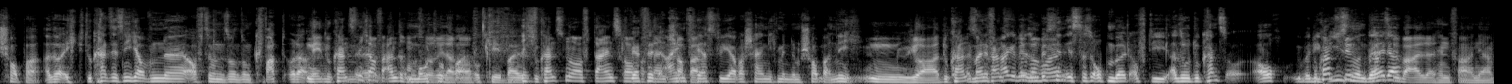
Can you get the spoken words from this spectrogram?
Chopper. Also ich, du kannst jetzt nicht auf, eine, auf so, ein- so, so ein Quad oder Nee, du kannst nicht äh, auf andere Motorräder rauf. Okay, weil Du kannst nur auf deins rauf, auf deinen ein Chopper. fährst du ja wahrscheinlich mit einem Shopper nicht. Mm, Ja, du kannst. Meine du kannst Frage wäre so ein bisschen, ist das Open World auf die, also du kannst auch über die du kannst, Wiesen du und kannst Wälder. überall dahin fahren, ja.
